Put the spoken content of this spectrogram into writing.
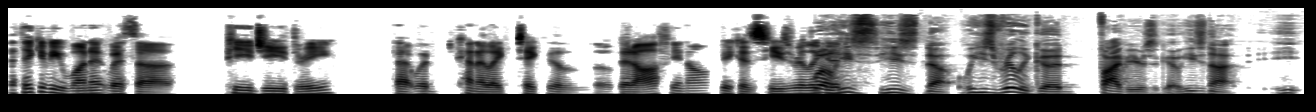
I think if he won it with a PG three, that would kind of like take a little bit off, you know, because he's really well, good. he's he's no, he's really good. Five years ago, he's not. He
